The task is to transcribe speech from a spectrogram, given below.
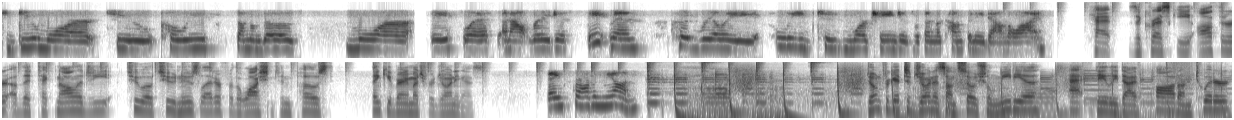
to do more to police some of those more baseless and outrageous statements could really lead to more changes within the company down the line. Kat Zakrzewski, author of the Technology 202 newsletter for the Washington Post. Thank you very much for joining us. Thanks for having me on. Don't forget to join us on social media at Daily Dive Pod on Twitter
